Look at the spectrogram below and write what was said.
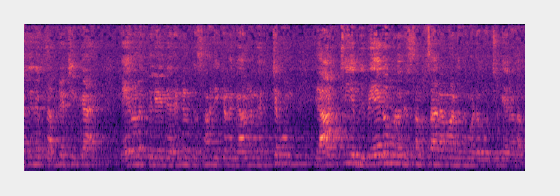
അതിനെ സംരക്ഷിക്കാൻ കേരളത്തിലെ ജനങ്ങൾക്ക് സാധിക്കണം. കാരണം ഏറ്റവും രാഷ്ട്രീയ വിവേകമുള്ള ഒരു സംസ്ഥാനമാണ് നമ്മുടെ കൊച്ചു കേരളം.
